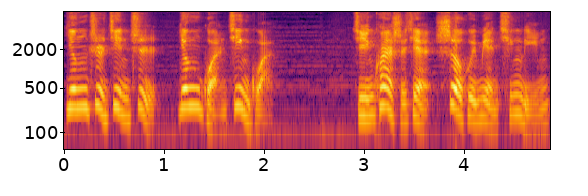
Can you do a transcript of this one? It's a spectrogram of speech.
应治尽治、应管尽管，尽快实现社会面清零。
